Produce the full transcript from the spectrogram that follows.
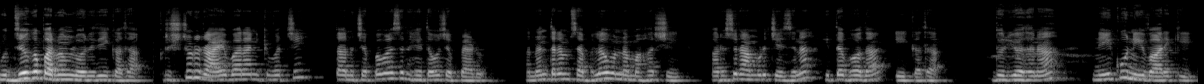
ఉద్యోగ పర్వంలోనిది ఈ కథ. కృష్ణుడు రాయబారానికి వచ్చి తాను చెప్పవలసిన హితవు చెప్పాడు. అనంతరం సభలో ఉన్న మహర్షి పరశురాముడు చేసిన హితబోధ ఈ కథ. దుర్యోధన నీకు నీ వారికి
